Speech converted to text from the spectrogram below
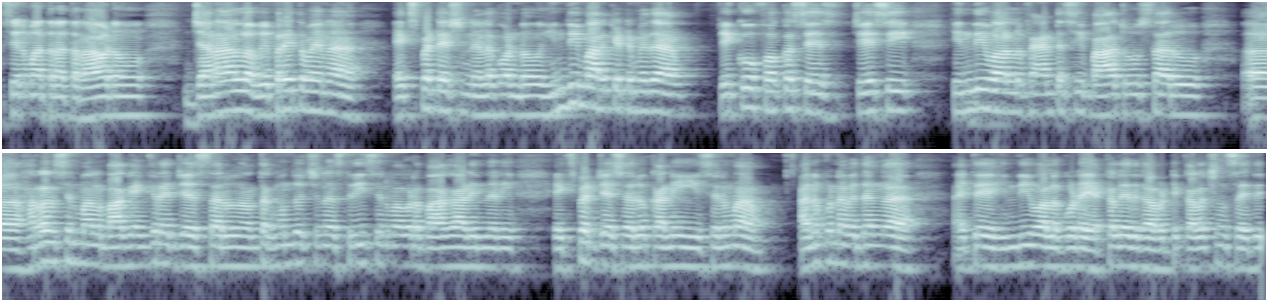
సినిమా తర్వాత రావడం జనాల్లో విపరీతమైన ఎక్స్పెక్టేషన్ నెలకొనడం హిందీ మార్కెట్ మీద ఎక్కువ ఫోకస్ చేసి చేసి హిందీ వాళ్ళు ఫ్యాంటసీ బాగా చూస్తారు. హర్రర్ సినిమాలు బాగా ఎంకరేజ్ చేస్తారు. అంతకుముందు వచ్చిన స్త్రీ సినిమా కూడా బాగా ఆడిందని ఎక్స్పెక్ట్ చేశారు. కానీ ఈ సినిమా అనుకున్న విధంగా అయితే హిందీ వాళ్ళకు కూడా ఎక్కలేదు కాబట్టి కలెక్షన్స్ అయితే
